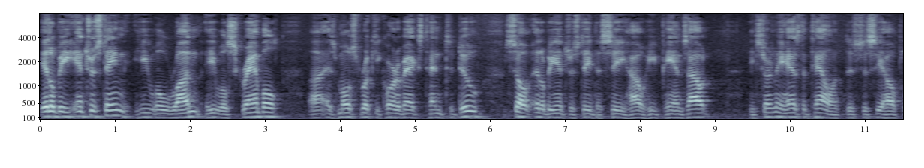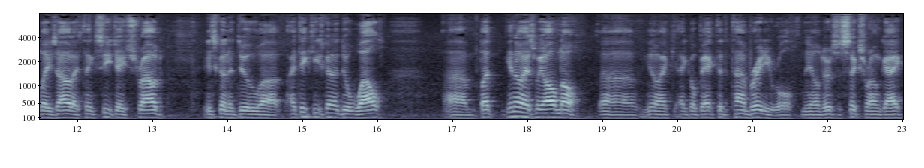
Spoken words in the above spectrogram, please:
it'll be interesting. He will run. He will scramble, uh, as most rookie quarterbacks tend to do. So it'll be interesting to see how he pans out. He certainly has the talent. Just to see how it plays out. I think C.J. Stroud is going to do. Uh, I think he's going to do well. Um, but you know, as we all know, uh, you know, I, I, go back to the Tom Brady rule. You know, there's a six-round guy,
